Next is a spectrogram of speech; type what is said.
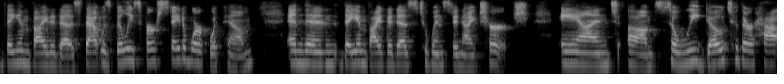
They invited us. That was Billy's first day to work with him. And then they invited us to Wednesday night church. And um, so we go to their house.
